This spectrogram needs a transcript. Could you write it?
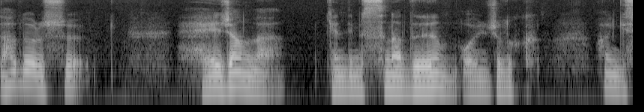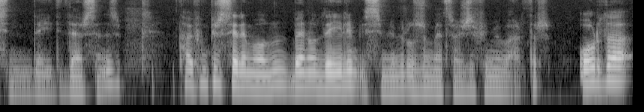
daha doğrusu heyecanla kendimi sınadığım oyunculuk hangisindeydi derseniz Tayfun Pirselimoğlu'nun Ben O Değilim isimli bir uzun metrajlı filmi vardır. Orada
